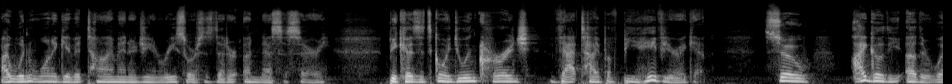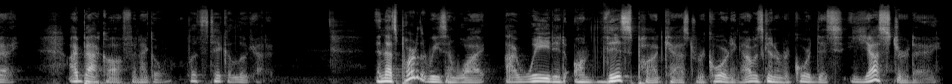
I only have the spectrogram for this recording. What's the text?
I wouldn't want to give it time, energy, and resources that are unnecessary because it's going to encourage that type of behavior again. So I go the other way. I back off and I go, let's take a look at it. And that's part of the reason why I waited on this podcast recording. I was going to record this yesterday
